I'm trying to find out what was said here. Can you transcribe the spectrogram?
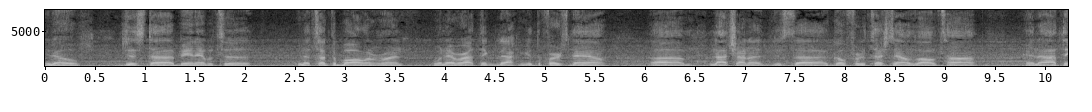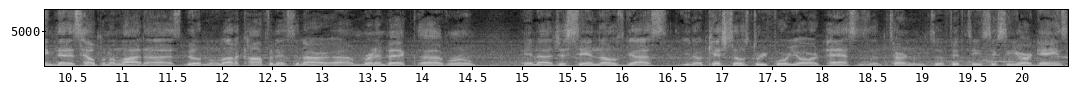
you know, just uh, being able to, you know, tuck the ball and run whenever I think that I can get the first down. Um, not trying to just uh, go for the touchdowns all the time and I think that it's helping a lot. Uh, it's building a lot of confidence in our um, running back uh, room, and uh, just seeing those guys, you know, catch those three, four yard passes and turn them to 15, 16 yard gains.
